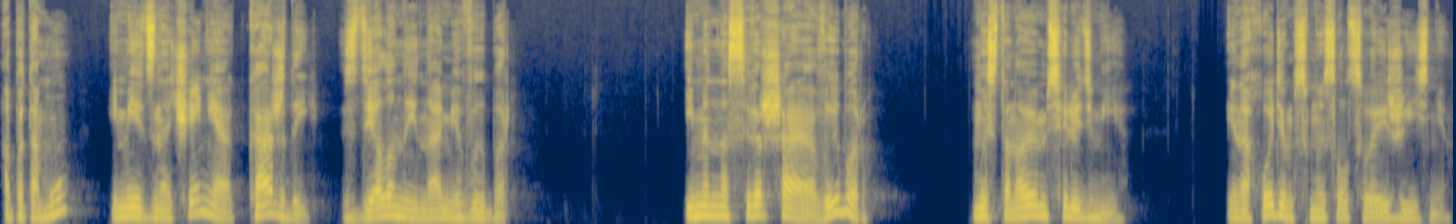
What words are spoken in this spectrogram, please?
а потому имеет значение каждый сделанный нами выбор. Именно совершая выбор, мы становимся людьми и находим смысл своей жизни.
